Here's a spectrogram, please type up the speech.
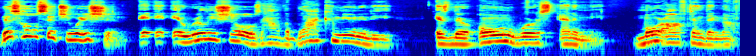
this whole situation. It, it really shows how the black community is their own worst enemy more often than not.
